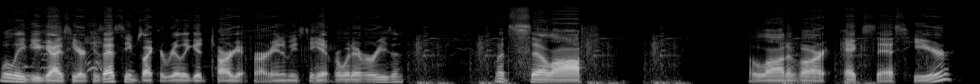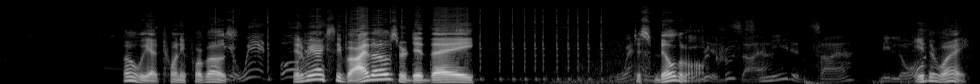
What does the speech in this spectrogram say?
we'll leave you guys here, because that seems like a really good target for our enemies to hit for whatever reason. Let's sell off a lot of our excess here. Oh, we have 24 bows. Did we actually buy those, or did they... Just build them all. Either way,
